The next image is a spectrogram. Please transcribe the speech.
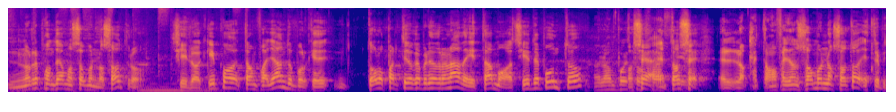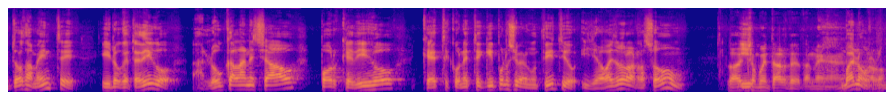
no respondemos somos nosotros, si los equipos están fallando, porque todos los partidos que ha perdido Granada y estamos a siete puntos, No lo han o sea, fácil. entonces eh, los que estamos fallando somos nosotros estrepitosamente. Y lo que te digo, a Lucas la han echado porque dijo que este, con este equipo no se iba a ningún sitio. Y lleva toda la razón. Lo ha Y- dicho muy tarde también. ¿eh? bueno,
